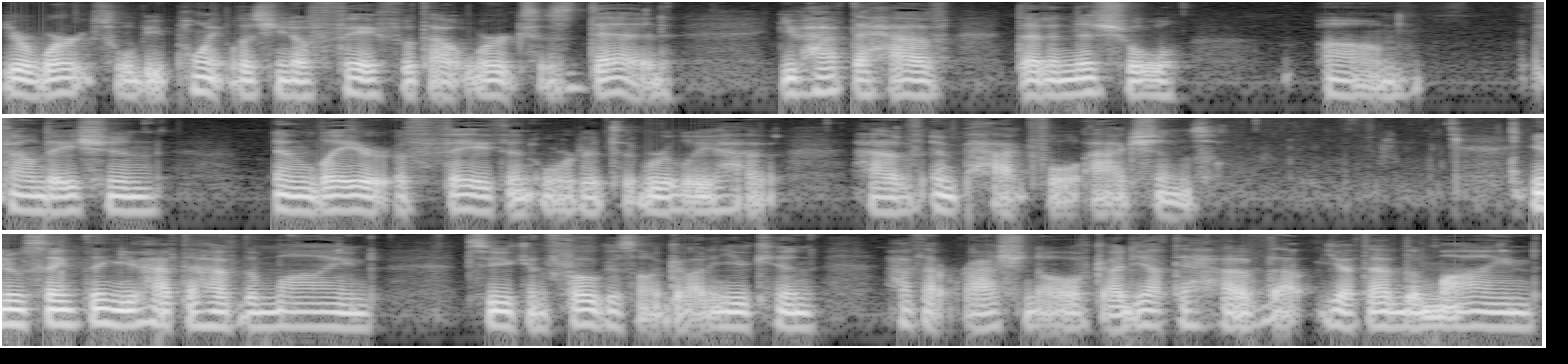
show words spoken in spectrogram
your works will be pointless. You know, faith without works is dead. You have to have that initial um, foundation and layer of faith in order to really have have impactful actions. You know, same thing. You have to have the mind so you can focus on God and you can have that rationale of God. You have to have that. You have to have the mind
